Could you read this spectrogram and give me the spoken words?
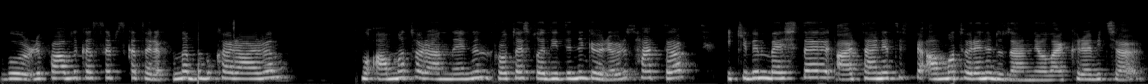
bu Republika Srpska tarafında bu kararın bu anma törenlerinin protesto edildiğini görüyoruz. Hatta 2005'te alternatif bir anma töreni düzenliyorlar Kravica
